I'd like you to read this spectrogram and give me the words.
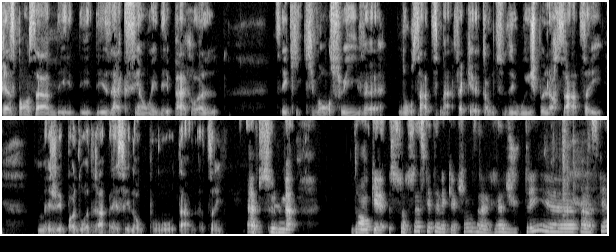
responsable des, des, actions et des paroles qui, qui vont suivre euh, nos sentiments. Fait que, comme tu dis, oui, je peux le ressentir, mais j'ai pas le droit de rabaisser l'autre pour autant. sais. Absolument. Donc, euh, sur ça, est-ce que tu avais quelque chose à rajouter, euh, Pascal?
